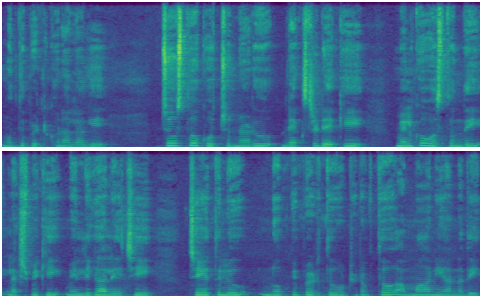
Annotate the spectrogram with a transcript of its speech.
ముద్దు పెట్టుకొని అలాగే చూస్తూ కూర్చున్నాడు. నెక్స్ట్ డేకి మెలకు వస్తుంది లక్ష్మికి. మెల్లిగా లేచి చేతులు నొప్పి పెడుతూ ఉండటంతో అమ్మ అని అన్నది.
